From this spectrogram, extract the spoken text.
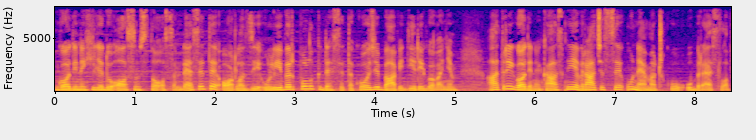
Godine 1880. odlazi u Liverpool gde se takođe bavi dirigovanjem, a tri godine kasnije vraća se u Nemačku u Breslav,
